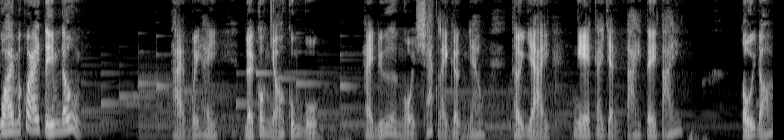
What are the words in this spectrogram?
hoài mà có ai tìm đâu. Thằng mới hay, đợi con nhỏ cũng buồn. Hai đứa ngồi sát lại gần nhau, thở dài, nghe cả dành tay tê tái. Tối đó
